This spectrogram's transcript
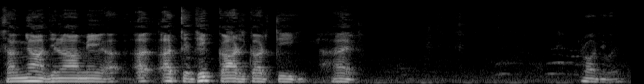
संज्ञा दिला में अत्यधिक कार्य करती है। भाई।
